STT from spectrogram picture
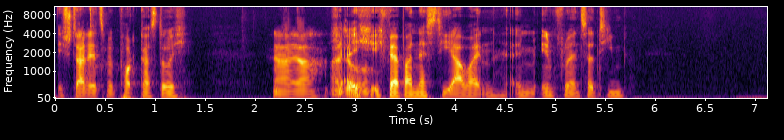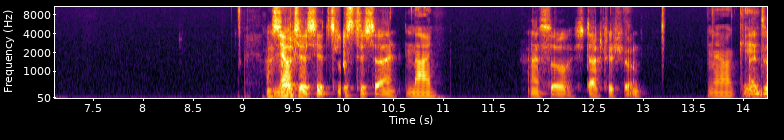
Ich starte jetzt mit Podcast durch. Ja, ja. Ich- Also, Ich, ich werde bei Nesty arbeiten, im Influencer-Team. Ach, ja. sollte es jetzt lustig sein? Nein. Achso, ich dachte schon. Ja, okay. Also,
